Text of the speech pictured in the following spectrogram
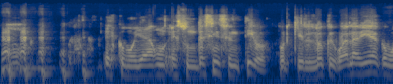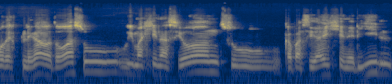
Es como ya un, es un desincentivo, porque el loco igual había como desplegado toda su imaginación, su capacidad ingenieril,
